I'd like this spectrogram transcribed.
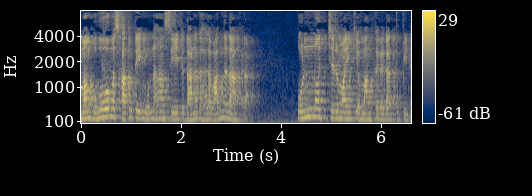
මං බොහෝම සතුටෙන් උන්වහන්සේට දනගහල වන්දනා කර. ඔන්න ඔච්චර මයිකය මංකරගත්ත පින.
